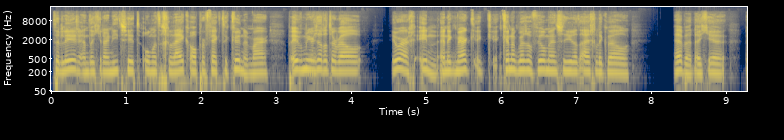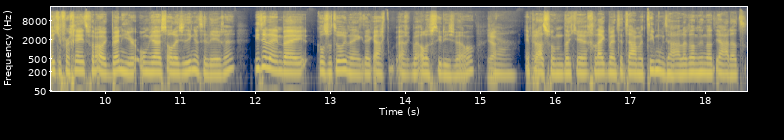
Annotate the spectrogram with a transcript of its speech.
te leren en dat je daar niet zit om het gelijk al perfect te kunnen. Maar op een of andere manier zat het er wel heel erg in. En ik merk, ik ken ook best wel veel mensen die dat eigenlijk wel hebben. Dat je, dat je vergeet van, oh, ik ben hier om juist al deze dingen te leren. Niet alleen bij conservatorium, denk ik, ik denk eigenlijk, eigenlijk bij alle studies wel. Ja. ja. In plaats van dat je gelijk bent tentamen 10 moet halen, dan is dat, ja, dat,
